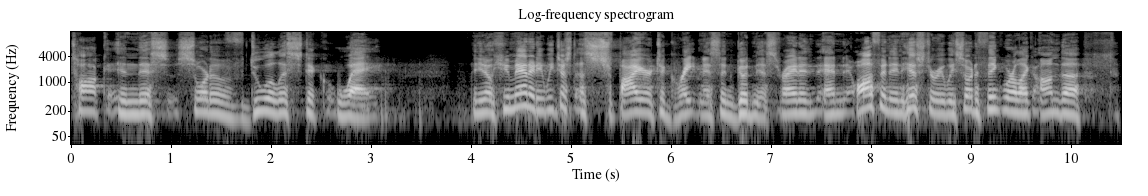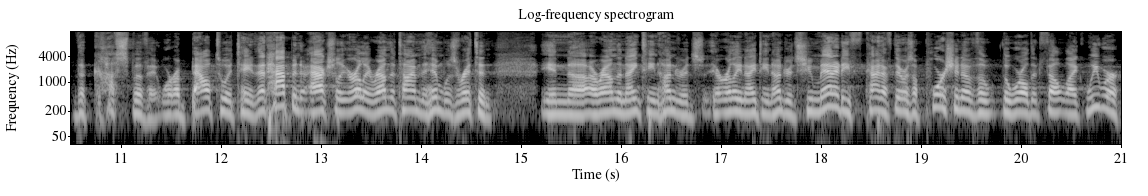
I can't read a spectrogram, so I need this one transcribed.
talk in this sort of dualistic way. You know, humanity, we just aspire to greatness and goodness, right? And, and, often in history, we sort of think we're like on the, the cusp of it. We're about to attain it. That happened actually early, around the time the hymn was written in uh, around the 1900s, early 1900s. Humanity kind of, there was a portion of the, the world that felt like we were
